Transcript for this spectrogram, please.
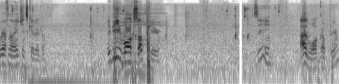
We have no ancient skiller though. Maybe he walks up here. See? I'll walk up here.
